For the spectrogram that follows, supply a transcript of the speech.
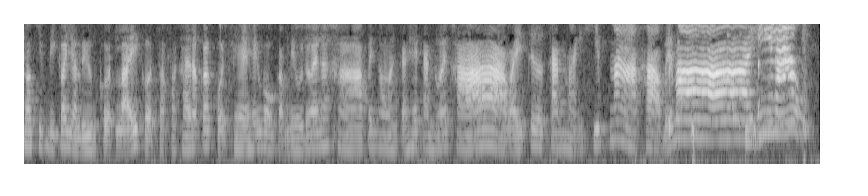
ชอบคลิปนี้ก็อย่าลืมกดไลค์กด subscribe แล้วก็กดแชร์ให้โบกับนิวด้วยนะคะ เป็นกำลังใจให้กันด้วยค่ะ ไว้เจอกันใหม่คลิปหน้าค่ะ บ๊ายบาย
